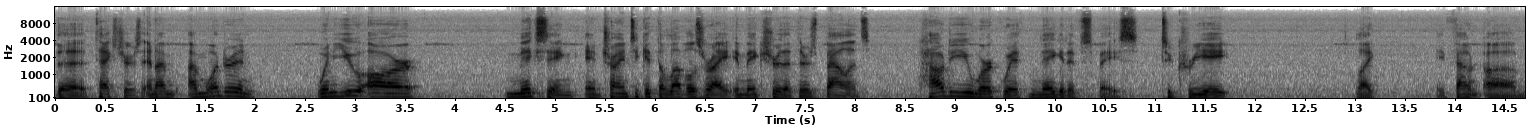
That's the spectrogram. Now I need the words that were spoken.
the textures. And I'm I'm wondering when you are mixing and trying to get the levels right and make sure that there's balance. how do you work with negative space to create like a found um,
